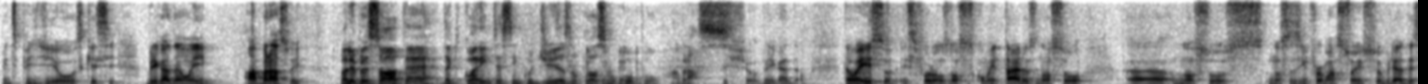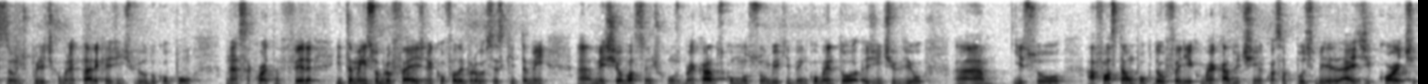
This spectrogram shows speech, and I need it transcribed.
me despedi eu esqueci. Obrigadão aí, um abraço aí. Valeu pessoal, até daqui 45 dias no próximo cupom. Abraço. Fechou, obrigadão. Então é isso, esses foram os nossos comentários, nosso uh, nossos, nossas informações sobre a decisão de política monetária que a gente viu do Copom nessa quarta-feira e também sobre o Fed, né, que eu falei para vocês que também uh, mexeu bastante com os mercados. Como o Sung aqui bem comentou, a gente viu uh, isso afastar um pouco da euforia que o mercado tinha com essa possibilidade de corte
